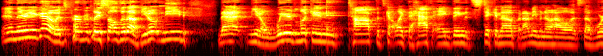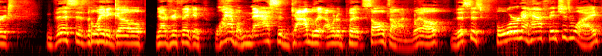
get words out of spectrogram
and there you go. It's perfectly salted up. You don't need that, you know, weird looking top that's got like the half egg thing that's sticking up, and I don't even know how all that stuff works. This is the way to go. Now, if you're thinking, well, I have a massive goblet I want to put salt on. Well, this is four and a half inches wide,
